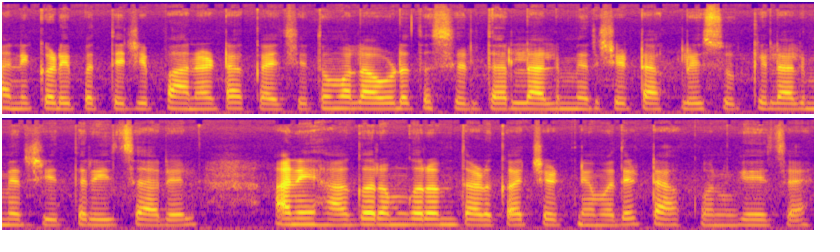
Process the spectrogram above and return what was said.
आणि कढीपत्त्याची पानं टाकायची. तुम्हाला आवडत असेल तर लाल मिरची टाकली सुकी लाल मिरची तरी चालेल. आणि हा गरम गरम तडका चटणीमध्ये टाकून घ्यायचा आहे.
